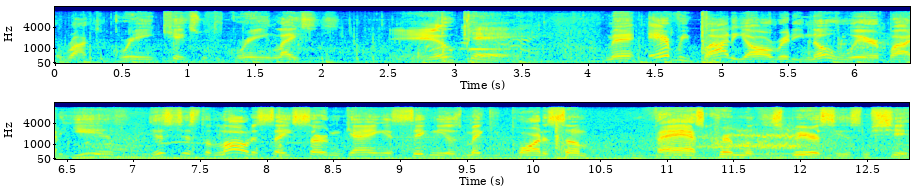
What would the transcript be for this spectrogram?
Or rock the green kicks with the green laces. Okay. Man, everybody already know who everybody is. It's just the law to say certain gang insignias make you part of some vast criminal conspiracy or some shit.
